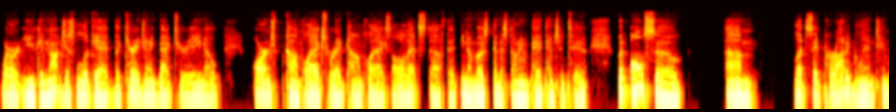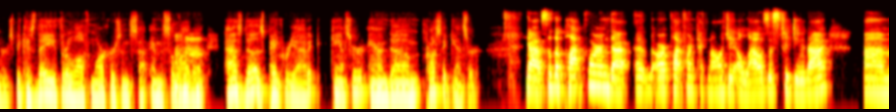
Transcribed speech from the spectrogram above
where you can not just look at the cariogenic bacteria you know orange complex red complex all that stuff that you know most dentists don't even pay attention to but also um, let's say parotid gland tumors because they throw off markers in, in the saliva, mm-hmm. as does pancreatic cancer and um, prostate cancer. Yeah, so the platform that uh, our platform technology allows us to do that. Um,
